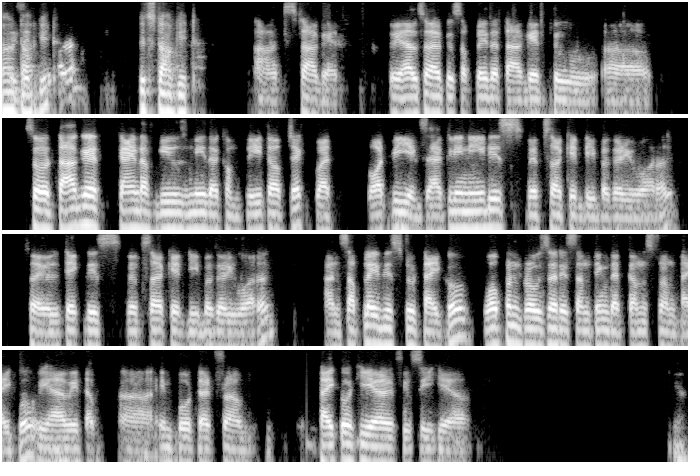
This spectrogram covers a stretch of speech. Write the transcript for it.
Uh, is it target. It's target. Uh, it's target. We also have to supply the target to, uh, so target kind of gives me the complete object, but what we exactly need is WebSocket debugger URL. So I will take this WebSocket debugger URL and supply this to Taiko. Open browser is something that comes from Taiko. We have it uh, imported from Taiko here, if you see here. Yeah.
